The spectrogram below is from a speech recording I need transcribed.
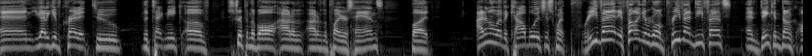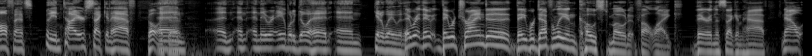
And you got to give credit to the technique of stripping the ball out of out of the player's hands. But I don't know why the Cowboys just went prevent. It felt like they were going prevent defense and dink and dunk offense for the entire second half. Felt like and, and and and they were able to go ahead and get away with it. They were they they were trying to they were definitely in coast mode. It felt like there in the second half. Now,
